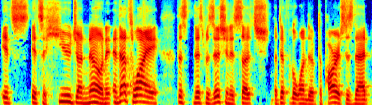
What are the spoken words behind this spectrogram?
it's it's a huge unknown, and, and that's why this this position is such a difficult one to, to parse. Is that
